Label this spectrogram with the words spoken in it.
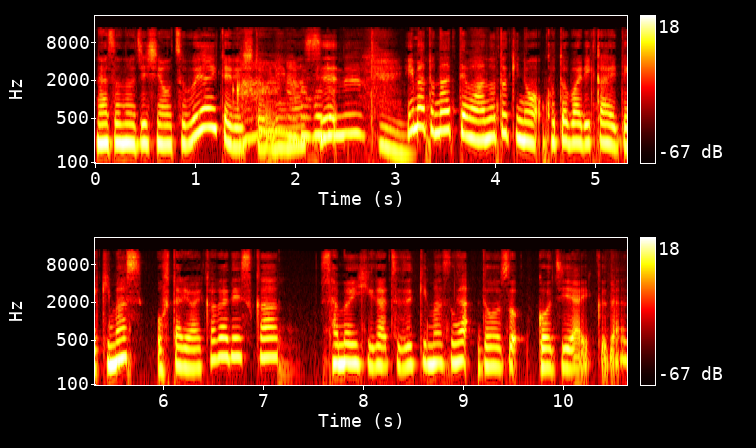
謎の自信をつぶやいてるしております。ねうん今となってはあの時の言葉理解できます。お二人はいかがですか？寒い日が続きますが、どうぞご自愛ください。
